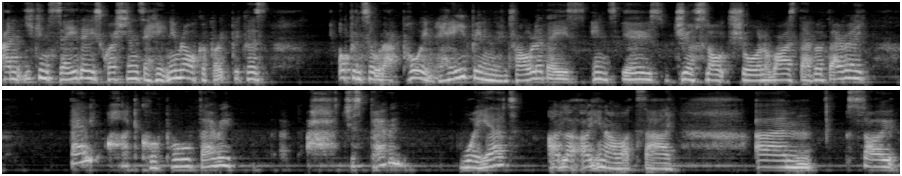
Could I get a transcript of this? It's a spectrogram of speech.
And you can see these questions are hitting him like a brick because up until that point, he'd been in control of these interviews, just like Shauna was. They were very, very odd couple, very, uh, just very weird. I'd, like, you know, I'd say. Um, so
